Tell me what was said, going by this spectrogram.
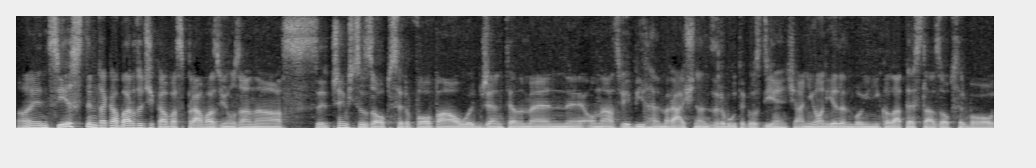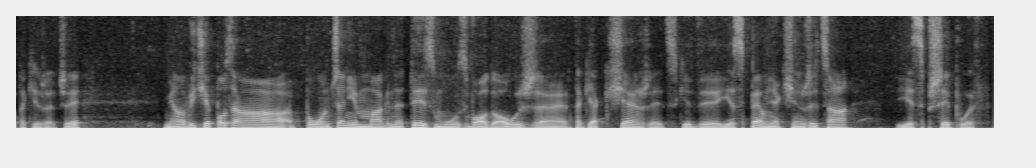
No więc jest w tym taka bardzo ciekawa sprawa związana z czymś, co zaobserwował gentleman o nazwie Wilhelm Reich, nawet zrobił tego zdjęcia. Nie on jeden, bo i Nikola Tesla zaobserwował takie rzeczy. Mianowicie poza połączeniem magnetyzmu z wodą, że tak jak księżyc, kiedy jest pełnia księżyca, jest przypływ.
